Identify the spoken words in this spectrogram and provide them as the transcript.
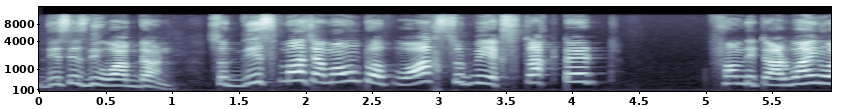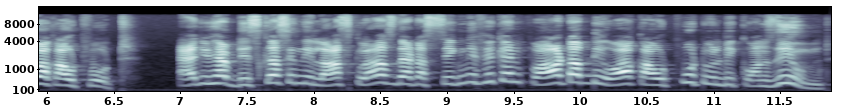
this is the work done. So, this much amount of work should be extracted from the turbine work output. As you have discussed in the last class that a significant part of the work output will be consumed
